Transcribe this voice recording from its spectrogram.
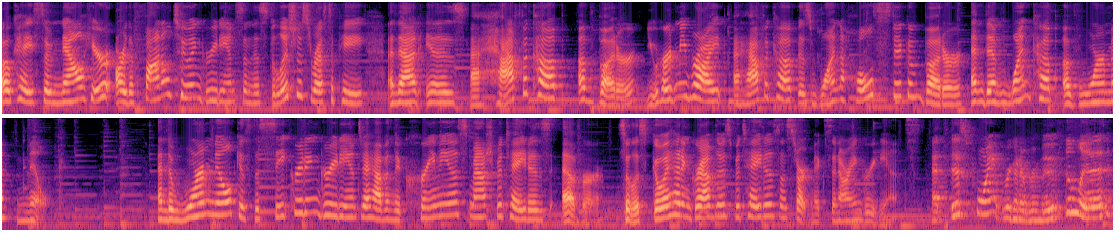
Okay, so now here are the final two ingredients in this delicious recipe, and that is a half a cup of butter. You heard me right, a half a cup is one whole stick of butter, and then one cup of warm milk. And the warm milk is the secret ingredient to having the creamiest mashed potatoes ever. So let's go ahead and grab those potatoes and start mixing our ingredients. At this point, we're gonna remove the lid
